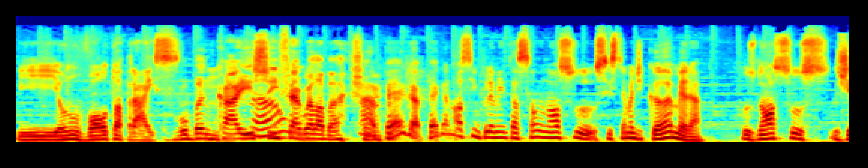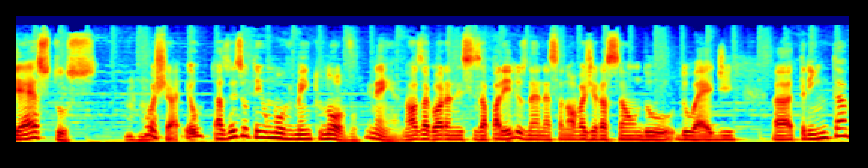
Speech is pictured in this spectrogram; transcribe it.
e eu não volto atrás. Vou bancar isso e Não. enfiar a goela abaixo. Ah, né? pega, pega a nossa implementação, o nosso sistema de câmera, os nossos gestos. Uhum. Poxa, eu às vezes eu tenho um movimento novo. E nem nós agora nesses aparelhos, né, nessa nova geração do, do Edge ah, 30,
